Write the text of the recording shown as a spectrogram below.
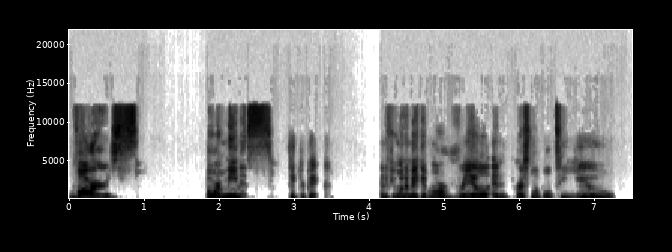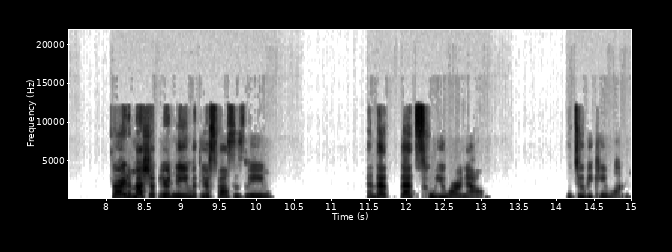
Vars or Venus. Take your pick. And if you want to make it more real and personable to you, try to mash up your name with your spouse's name. And that that's who you are now. The two became one.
